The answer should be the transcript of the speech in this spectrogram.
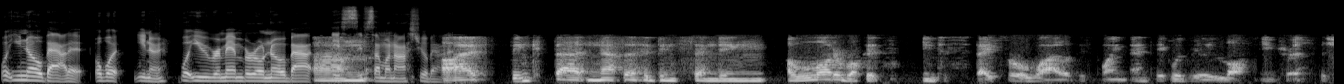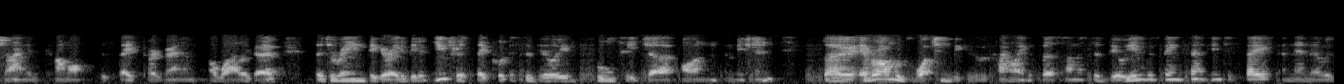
what you know about it, or what, you know, what you remember or know about Um, this if someone asked you about it? I think that NASA had been sending a lot of rockets into space for a while at this point, and people had really lost interest. The shine had come off the space program a while ago. So to reinvigorate a bit of interest, they put a civilian school teacher on a mission. So everyone was watching because it was kind of like the first time a civilian was being sent into space, and then there was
